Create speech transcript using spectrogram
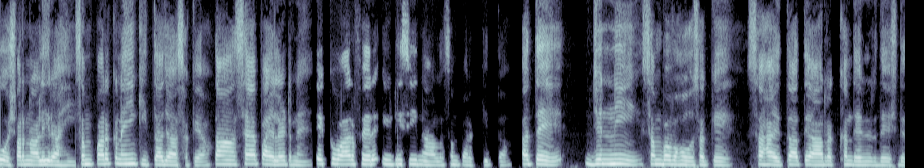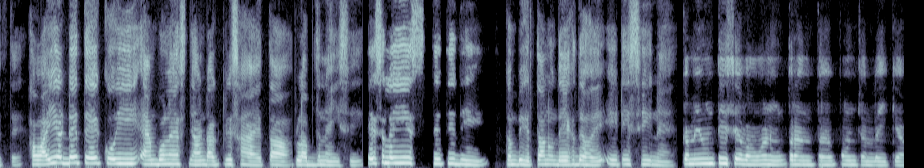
ਘੋਸ਼ ਪ੍ਰਣਾਲੀ ਰਾਹੀਂ ਸੰਪਰਕ ਨਹੀਂ ਕੀਤਾ ਜਾ ਸਕਿਆ, ਤਾਂ ਸਹਿ ਪਾਇਲਟ ਨੇ ਇੱਕ ਵਾਰ ਫਿਰ ETC ਨਾਲ ਸੰਪਰਕ ਕੀਤਾ ਅਤੇ ਜਿੰਨੀ ਸੰਭਵ ਹੋ ਸਕੇ ਸਹਾਇਤਾ ਤਿਆਰ ਰੱਖਣ ਦੇ ਨਿਰਦੇਸ਼ ਦਿੱਤੇ। ਹਵਾਈ ਅੱਡੇ ਤੇ ਕੋਈ ਐਂਬੂਲੈਂਸ ਜਾਂ ਡਾਕਟਰੀ ਸਹਾਇਤਾ ਉਪਲਬਧ ਨਹੀਂ ਸੀ। ਇਸ ਲਈ ਇਸ ਸਥਿਤੀ ਦੀ ਗੰਭੀਰਤਾ ਨੂੰ ਦੇਖਦੇ ਹੋਏ ETC ਨੇ ਕਮਿਊਨਿਟੀ ਸੇਵਾਵਾਂ ਨੂੰ ਤੁਰੰਤ ਪਹੁੰਚਣ ਲਈ ਕਿਹਾ।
